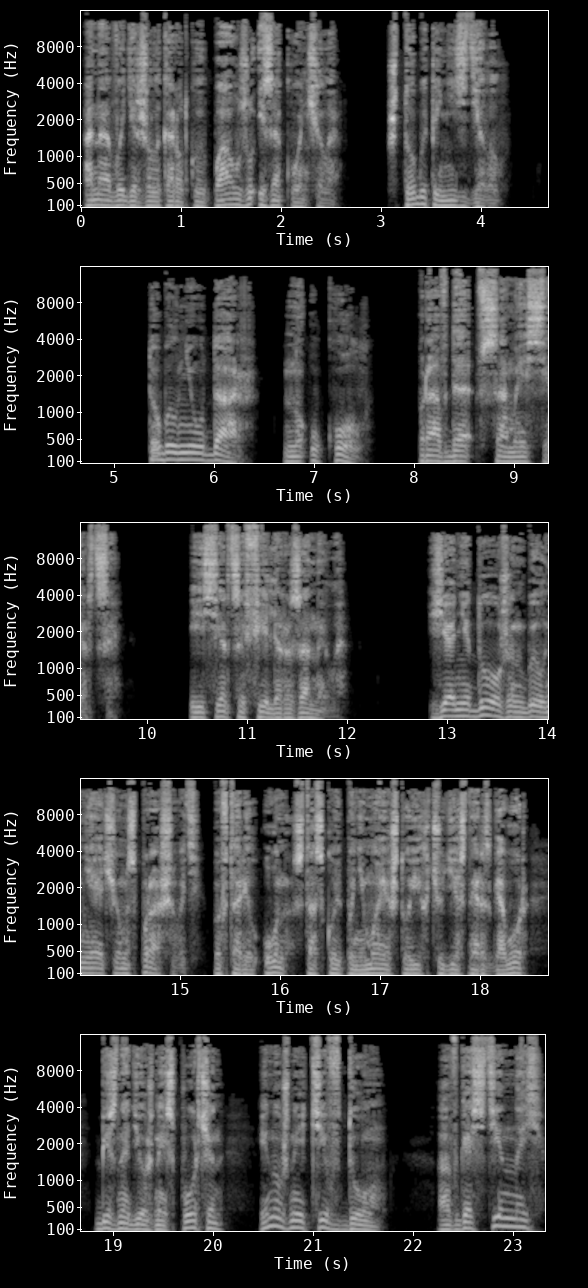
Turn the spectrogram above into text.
Она выдержала короткую паузу и закончила. Что бы ты ни сделал. То был не удар, но укол. Правда, в самое сердце. И сердце Феллера заныло. «Я не должен был ни о чем спрашивать», — повторил он, с тоской понимая, что их чудесный разговор безнадежно испорчен, и нужно идти в дом. А в гостиной...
